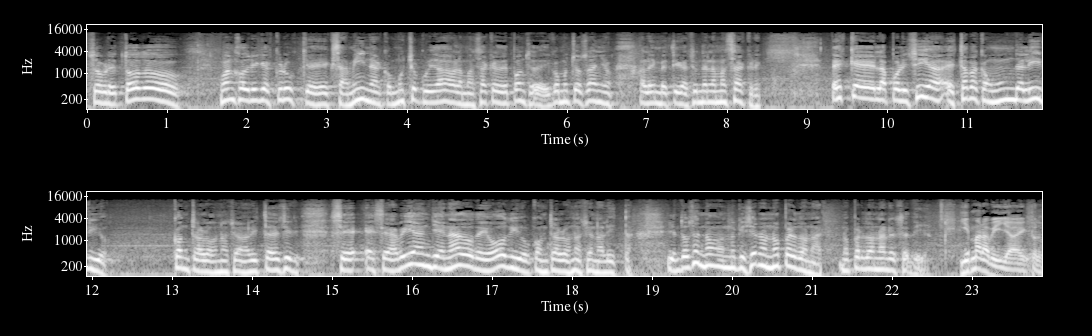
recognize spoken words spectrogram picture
sobre todo Juan Rodríguez Cruz, que examina con mucho cuidado la masacre de Ponce, dedicó muchos años a la investigación de la masacre, es que la policía estaba con un delirio contra los nacionalistas, es decir, se, eh, se habían llenado de odio contra los nacionalistas y entonces no, no quisieron no perdonar, no perdonar ese día. Y es maravilla, Héctor.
